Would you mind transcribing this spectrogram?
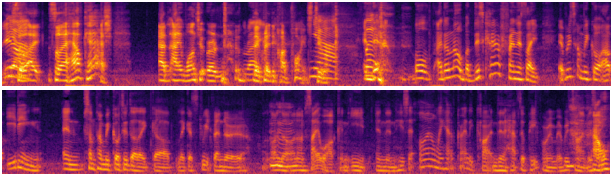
Yeah. So I so I have cash, and I want to earn the credit card points too. Yeah. And But then, well, I don't know, but this kind of friend is like every time we go out eating, and sometimes we go to the like uh, like a street vendor on, mm-hmm. the, on, the sidewalk and eat, and then he said, "Oh, I only have credit card," and then I have to pay for him every time. It's Ow.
